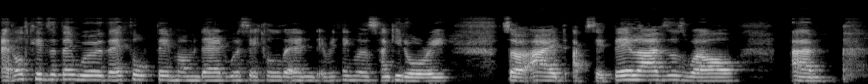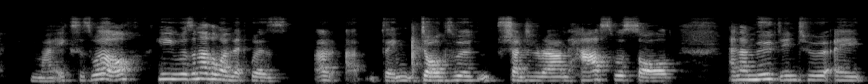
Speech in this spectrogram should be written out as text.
adult kids that they were, they thought their mom and dad were settled and everything was hunky dory. So I'd upset their lives as well. Um, my ex as well. He was another one that was a, a thing. Dogs were shunted around. House was sold and I moved into a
